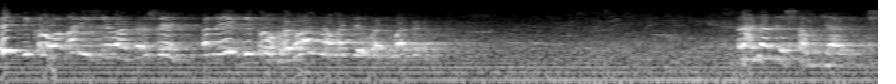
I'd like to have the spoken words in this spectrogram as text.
એક દીકરો અમારી સેવા કરશે અને એક દીકરો ભગવાનના માટે વનમાં ગયો રાજાને સમજાવે છે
